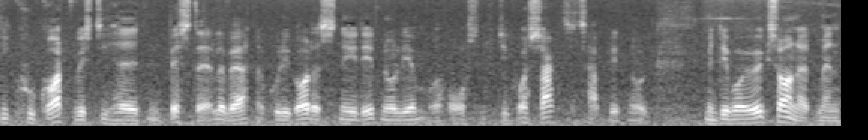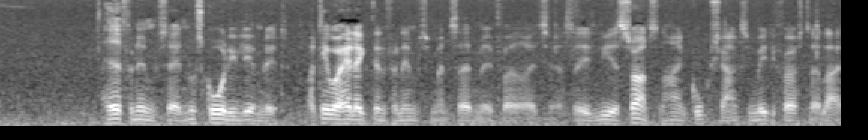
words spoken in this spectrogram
de kunne godt, hvis de havde den bedste af alle verdener, kunne de godt have snedt 1-0 hjem mod Horsens. De kunne også sagt, at tabt 1-0. Men det var jo ikke sådan, at man havde fornemmelse af, at nu scorer de lige om lidt. Og det var heller ikke den fornemmelse, man sad med i Fredericia. Altså Elias Sørensen har en god chance midt i første halvleg.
